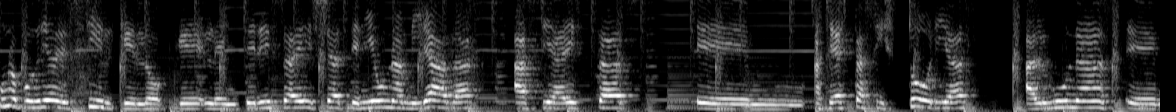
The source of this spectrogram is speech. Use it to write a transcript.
uno podría decir que lo que le interesa a ella tenía una mirada hacia estas, eh, hacia estas historias, algunas eh,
